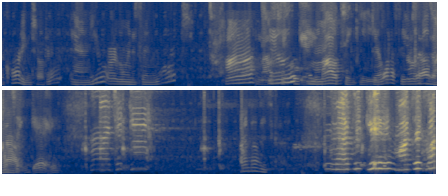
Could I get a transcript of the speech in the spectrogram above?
recording, children, and you are going to sing what? How to Malchik Gay. Do you want to your sounds now? I know these Multi-gig, multi,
